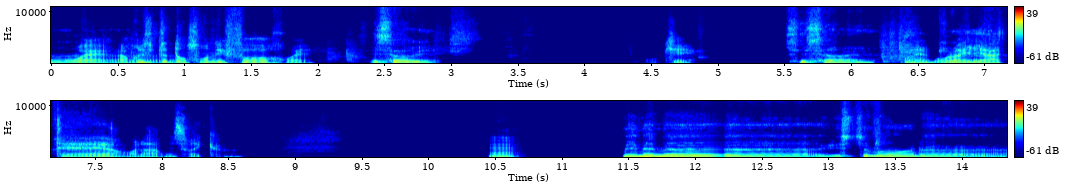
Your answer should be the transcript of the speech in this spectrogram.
Euh... Ouais, après, c'est peut-être dans son effort, ouais. C'est ça, oui. Ok. C'est ça, ouais. Ouais, bon, là, il est euh, à terre, voilà, c'est vrai que. Hmm. Mais même, euh, justement, le,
